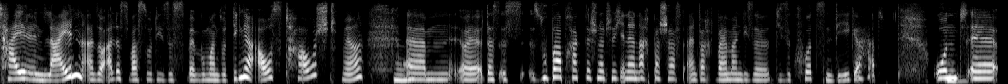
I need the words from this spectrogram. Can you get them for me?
Teilen, Leihen, also alles, was so dieses, wenn wo man so Dinge austauscht, ja, mhm. ähm, äh, das ist super praktisch natürlich in der Nachbarschaft, einfach weil man diese diese kurzen Wege hat. Und mhm. äh,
